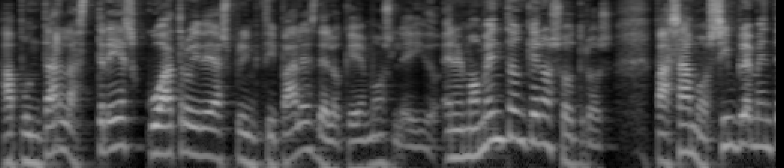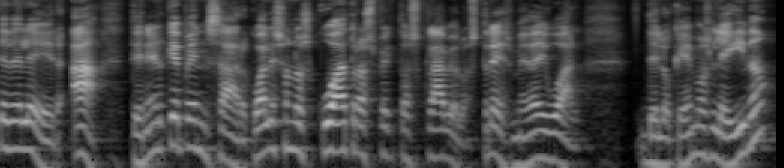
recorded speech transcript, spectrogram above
apuntar las tres, cuatro ideas principales de lo que hemos leído. En el momento en que nosotros pasamos simplemente de leer a tener que pensar cuáles son los cuatro aspectos clave o los tres, me da igual, de lo que hemos leído,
